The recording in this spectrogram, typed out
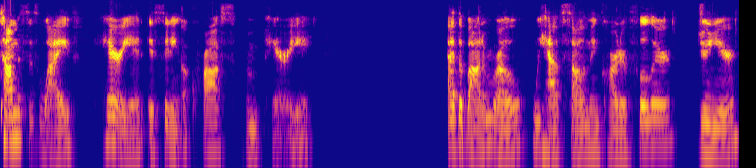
Thomas's wife, Harriet, is sitting across from Perry. At the bottom row, we have Solomon Carter Fuller Jr.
